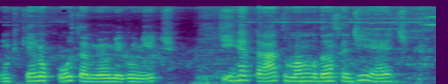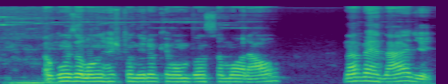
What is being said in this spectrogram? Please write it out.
um pequeno curta, meu amigo Nietzsche, que retrata uma mudança de ética. Alguns alunos responderam que é uma mudança moral. Na verdade,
